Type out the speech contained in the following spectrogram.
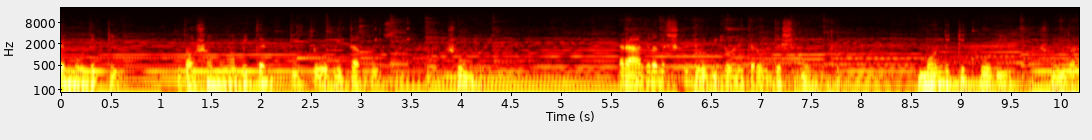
এ মন্দিরটি দশম মহাবিদ্যার তৃতীয় বিদ্যাপুরুষ সুন্দরী। রাজরাজেশ্বরী দেবী ললিতার উদ্দেশ্যে নির্মিত। মন্দিরটি খুবই সুন্দর।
